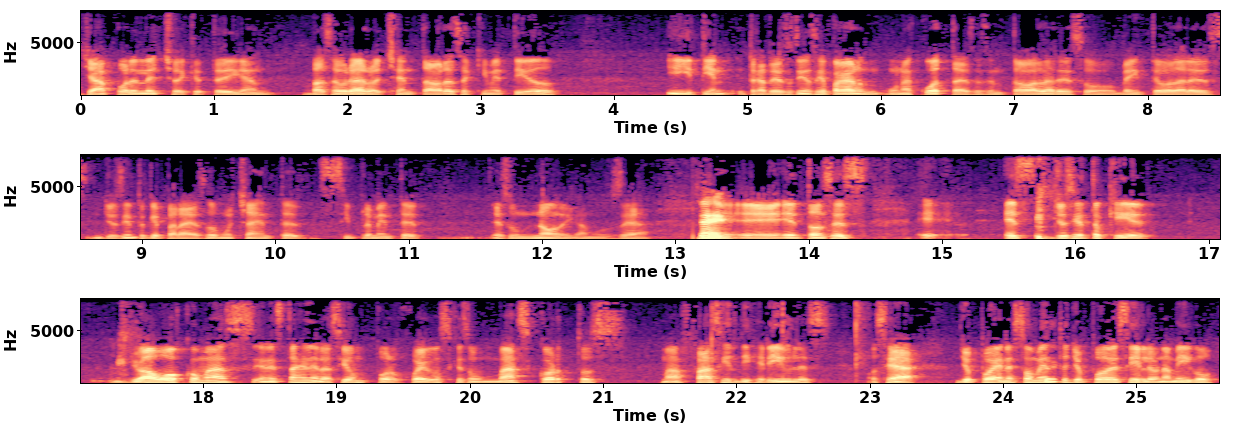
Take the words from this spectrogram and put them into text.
ya por el hecho de que te digan, vas a durar 80 horas aquí metido, y tras de eso tienes que pagar una cuota de 60 dólares o 20 dólares. Yo siento que para eso mucha gente simplemente es un no, digamos. O sea, eh, entonces, eh, es, yo siento que yo aboco más en esta generación por juegos que son más cortos, más fácil digeribles. O sea, yo puedo, en este momento yo puedo decirle a un amigo,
